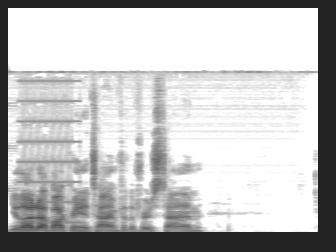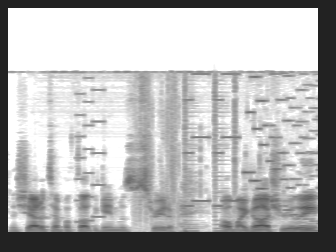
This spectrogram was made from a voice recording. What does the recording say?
You loaded up Ocarina of Time for the first time. The Shadow Temple thought the game was straight up... Oh my gosh, really?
